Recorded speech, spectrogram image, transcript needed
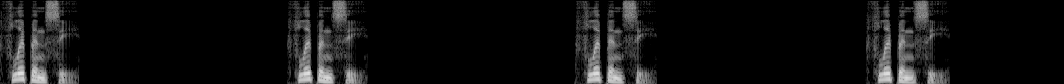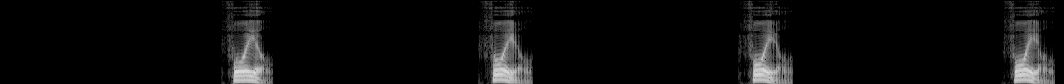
flippancy, flippancy, flippancy, flippancy. Foil. Foil. Foil. Foil.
